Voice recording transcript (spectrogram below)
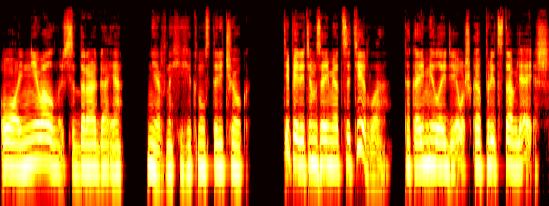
«Ой, не волнуйся, дорогая», — нервно хихикнул старичок. «Теперь этим займется Тирла. Такая милая девушка, представляешь?»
